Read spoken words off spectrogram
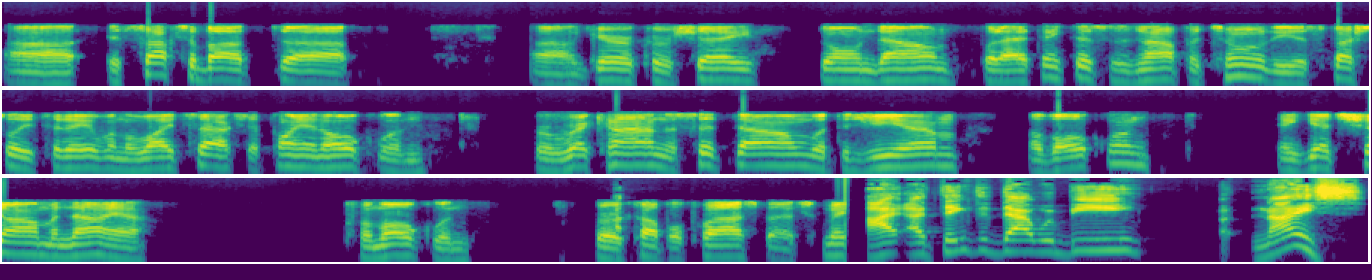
Uh, it sucks about uh, Garrett Crochet going down, but I think this is an opportunity, especially today when the White Sox are playing Oakland, for Rick Hahn to sit down with the GM of Oakland and get Sean Manaea from Oakland for a couple prospects. Maybe- I, I think that that would be uh, nice.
